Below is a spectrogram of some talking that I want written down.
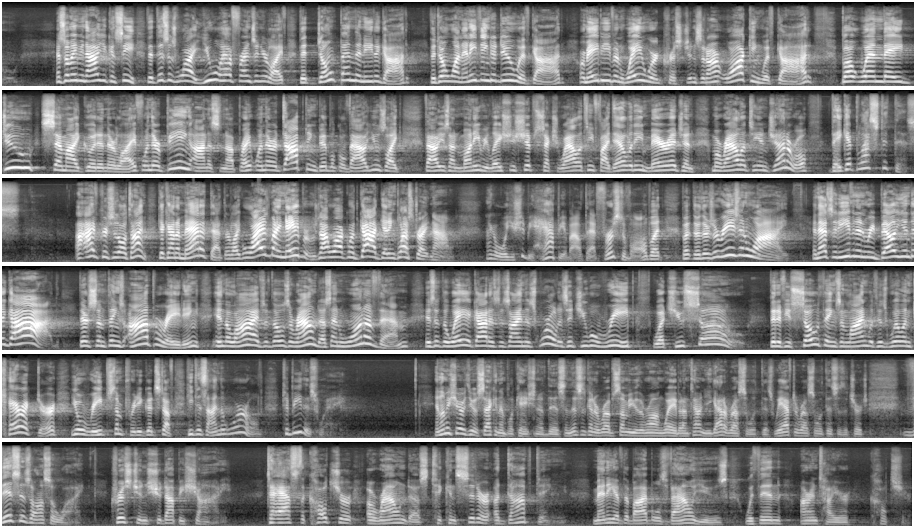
And so maybe now you can see that this is why you will have friends in your life that don't bend the knee to God, that don't want anything to do with God, or maybe even wayward Christians that aren't walking with God, but when they do semi good in their life, when they're being honest and upright, when they're adopting biblical values like values on money, relationships, sexuality, fidelity, marriage, and morality in general, they get blessed at this. I have Christians all the time get kind of mad at that. They're like, why is my neighbor who's not walking with God getting blessed right now? I go, well, you should be happy about that, first of all, but, but there's a reason why. And that's that even in rebellion to God, there's some things operating in the lives of those around us. And one of them is that the way that God has designed this world is that you will reap what you sow. That if you sow things in line with His will and character, you'll reap some pretty good stuff. He designed the world to be this way. And let me share with you a second implication of this, and this is going to rub some of you the wrong way, but I'm telling you, you got to wrestle with this. We have to wrestle with this as a church. This is also why Christians should not be shy to ask the culture around us to consider adopting many of the Bible's values within our entire culture.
